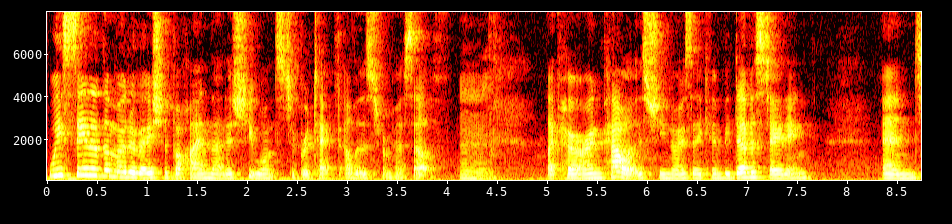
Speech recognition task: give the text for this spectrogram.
We see that the motivation behind that is she wants to protect others from herself. Mm. Like her own powers, she knows they can be devastating. And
